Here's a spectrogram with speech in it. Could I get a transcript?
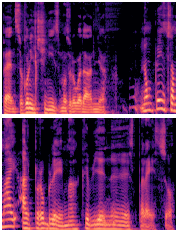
penso, con il cinismo se lo guadagna. Non penso mai al problema che viene espresso.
